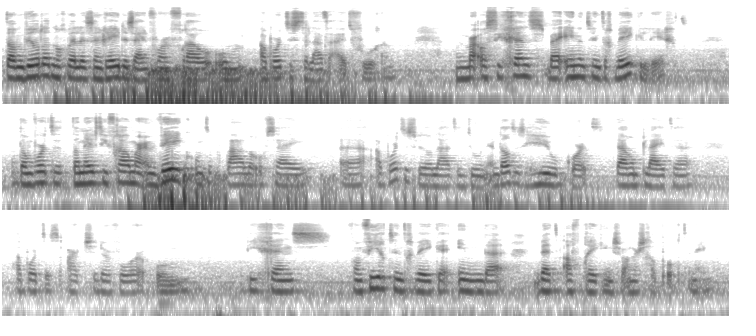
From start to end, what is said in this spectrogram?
dan wil dat nog wel eens een reden zijn voor een vrouw om abortus te laten uitvoeren. Maar als die grens bij 21 weken ligt, dan, wordt het, dan heeft die vrouw maar een week om te bepalen of zij uh, abortus wil laten doen. En dat is heel kort. Daarom pleiten abortusartsen ervoor om die grens van 24 weken in de wet afbreking zwangerschap op te nemen.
